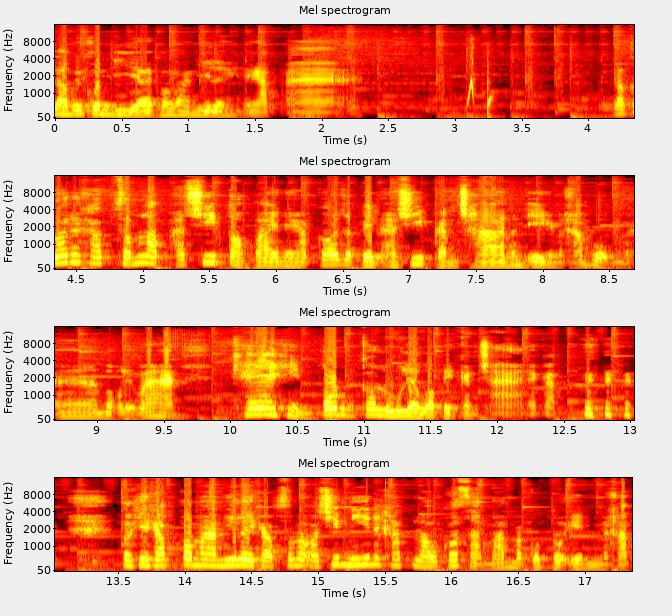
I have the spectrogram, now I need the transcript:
เราเป็นคนดีอะไรประมาณนี้เลยนะครับอ่าแล้วก็นะครับสำหรับอาชีพต่อไปนะครับ ก็จะเป็นอาชีพกัญชานั่นเองนะครับ ผมอ่าบอกเลยว่าแค่เห็นต้นก็รู้แล้วว่าเป็นกัญชานะครับ โอเคครับ ประมาณนี้เลยครับสำหรับอาชีพนี้นะครับ เราก็สามารถมากดตัว N นนะครับ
